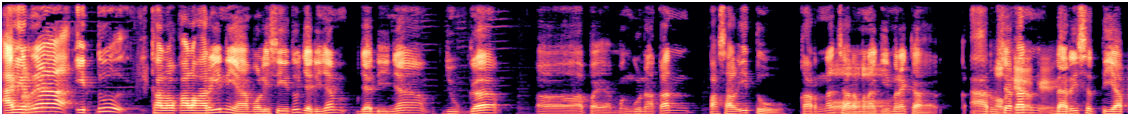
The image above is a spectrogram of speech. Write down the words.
akhirnya itu kalau kalau hari ini ya polisi itu jadinya jadinya juga eh, apa ya menggunakan pasal itu karena cara Oh. menagih mereka harusnya Oke, kan oke. dari setiap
